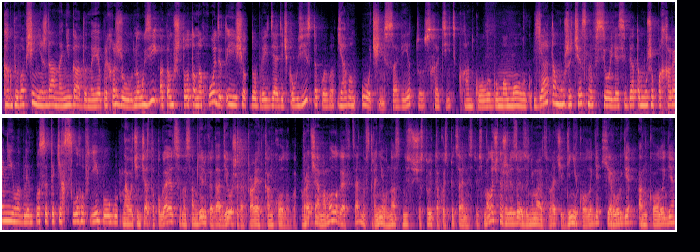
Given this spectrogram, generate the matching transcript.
как бы вообще нежданно-негаданно я прихожу на УЗИ, а там что-то находят, и еще добрый дядечка УЗИст такой вот. Я вам очень советую сходить к онкологу, мамологу. Я там уже, честно, все, я себя там уже похоронила, блин, после таких слов, ей-богу. Она очень часто пугаются, на самом деле, когда девушек отправляют к онкологу. Врача-мамолога официально в стране у нас не существует такой специальности. То есть молочной железой занимаются врачи-гинекологи, хирурги, онкологи.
